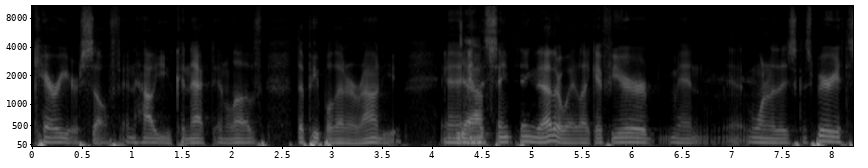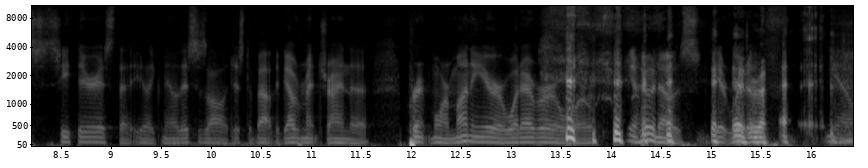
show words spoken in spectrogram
carry yourself and how you connect and love the people that are around you. And, Yeah. and the same thing the other way. Like if you're man one of these conspiracy theorists that you're like, no, this is all just about the government trying to print more money or whatever, or you know who knows, get rid of you know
